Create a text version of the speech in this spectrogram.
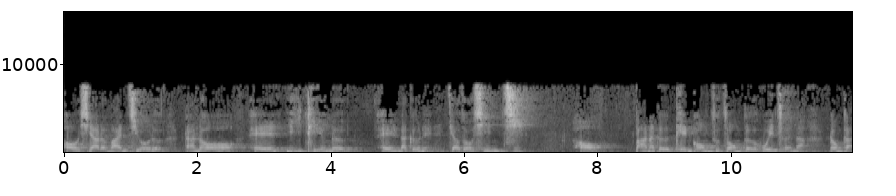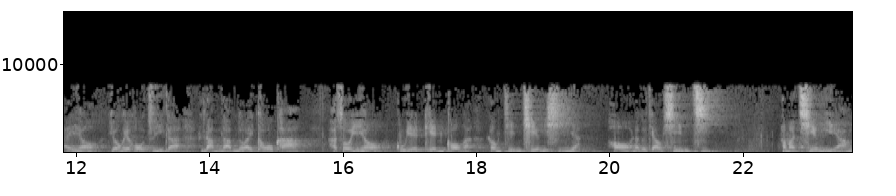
哦下了蛮久了，然后诶雨停了，诶那个呢叫做心悸哦。把那个天空之中的灰尘啊，拢改哦，用个火水噶蓝蓝来涂骹啊，所以哦，古个天空啊，拢真清晰呀，哦，那个叫心际。那么清阳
